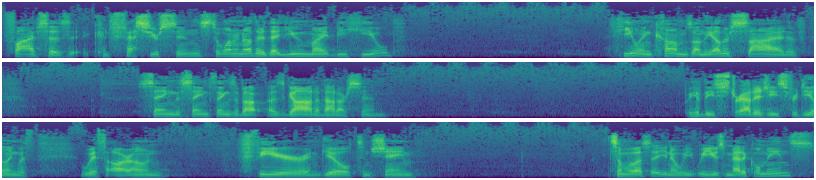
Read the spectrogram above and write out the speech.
5 says, Confess your sins to one another that you might be healed. Healing comes on the other side of saying the same things about, as God about our sin. We have these strategies for dealing with, with our own fear and guilt and shame. Some of us, you know, we, we use medical means.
